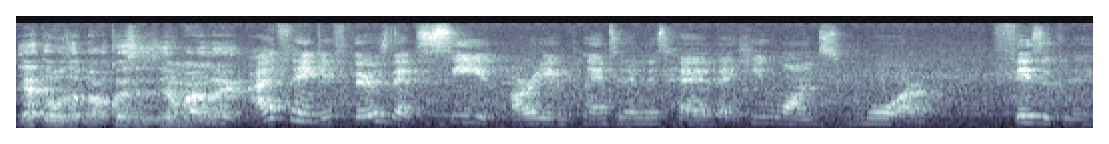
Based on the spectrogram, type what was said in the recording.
That throws up on questions in your mind like, I think if there's that seed already implanted in his head that he wants more physically,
